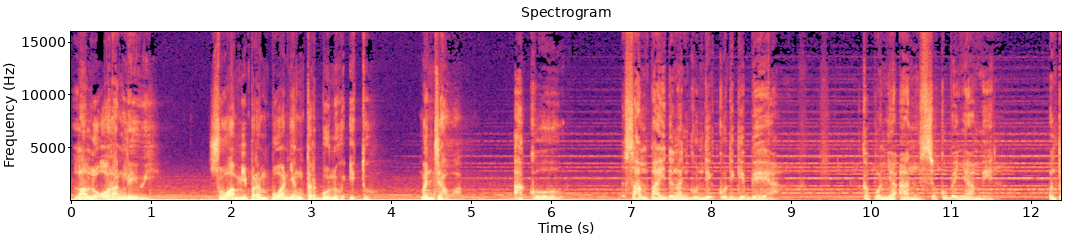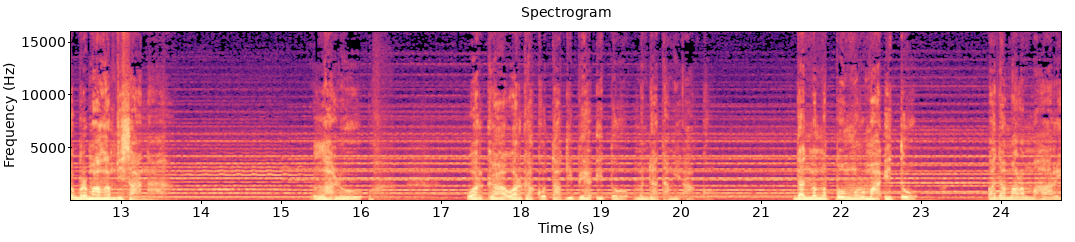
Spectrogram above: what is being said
Lalu orang Lewi, suami perempuan yang terbunuh itu, menjawab, Aku sampai dengan gundikku di Gibea, kepunyaan suku Benyamin, untuk bermalam di sana. Lalu warga-warga kota Gibea itu mendatangi aku dan mengepung rumah itu pada malam hari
